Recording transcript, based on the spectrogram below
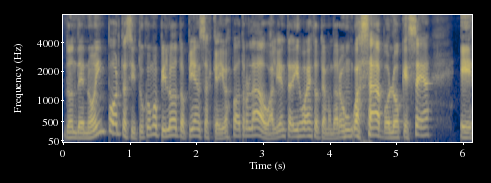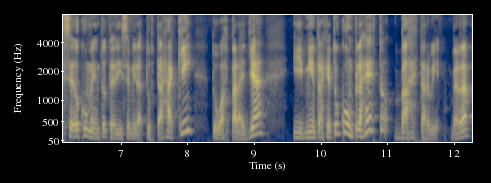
donde no importa si tú como piloto piensas que ibas para otro lado o alguien te dijo esto, te mandaron un WhatsApp o lo que sea, ese documento te dice, mira, tú estás aquí, tú vas para allá y mientras que tú cumplas esto, vas a estar bien, ¿verdad?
